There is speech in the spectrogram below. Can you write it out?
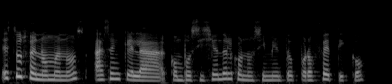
Estos fenómenos hacen que la composición del conocimiento profético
